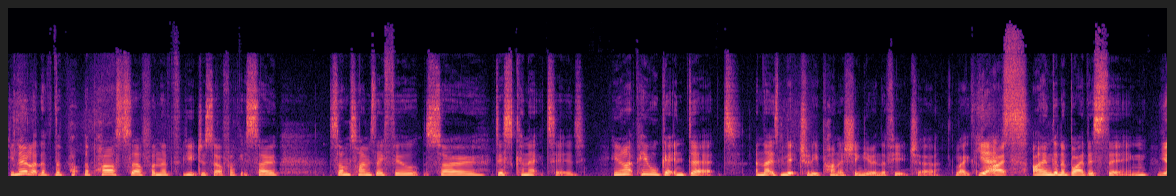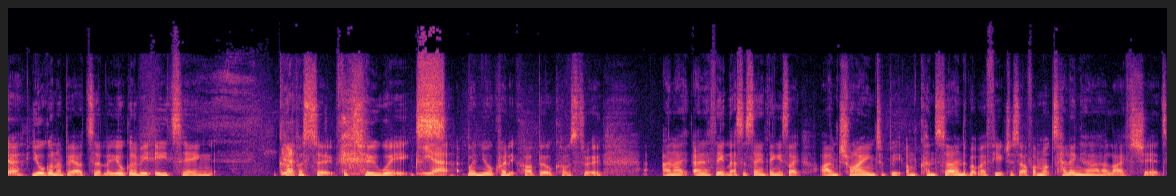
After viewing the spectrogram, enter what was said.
You know, like the, the the past self and the future self. Like it's so. Sometimes they feel so disconnected. You know, like people get in debt, and that is literally punishing you in the future. Like, Yes. I, I'm going to buy this thing. Yeah. You're going to be able to. You're going to be eating cup Yeah. of soup for two weeks. Yeah. When your credit card bill comes through. And I, and I think that's the same thing. It's like I'm trying to be. I'm concerned about my future self. I'm not telling her her life's shit.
